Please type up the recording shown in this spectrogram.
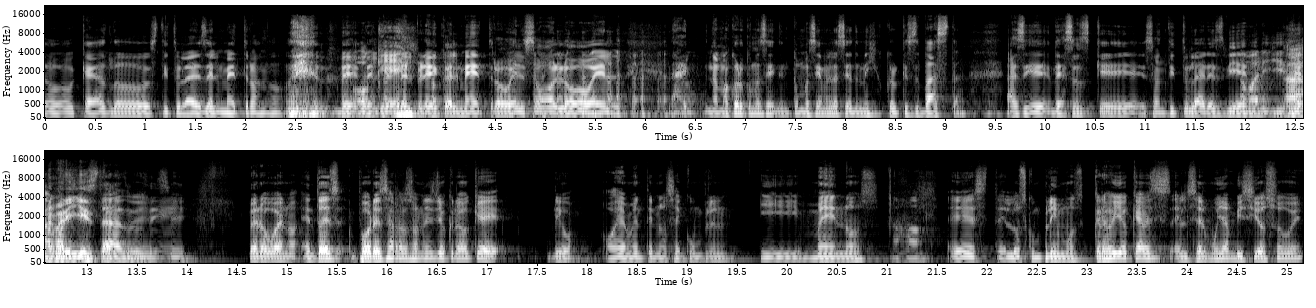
o que hagas los titulares del metro, ¿no? De- del- periódico El Metro, o El Sol, o el... No me acuerdo cómo se, cómo se llama en la Ciudad de México, creo que es Basta. Así, de, de esos que son titulares bien... Ah, amarillistas, amarillistas, ¿no? güey, Sí. sí. Pero bueno, entonces, por esas razones yo creo que, digo, obviamente no se cumplen y menos Ajá. este, los cumplimos. Creo yo que a veces el ser muy ambicioso, güey,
